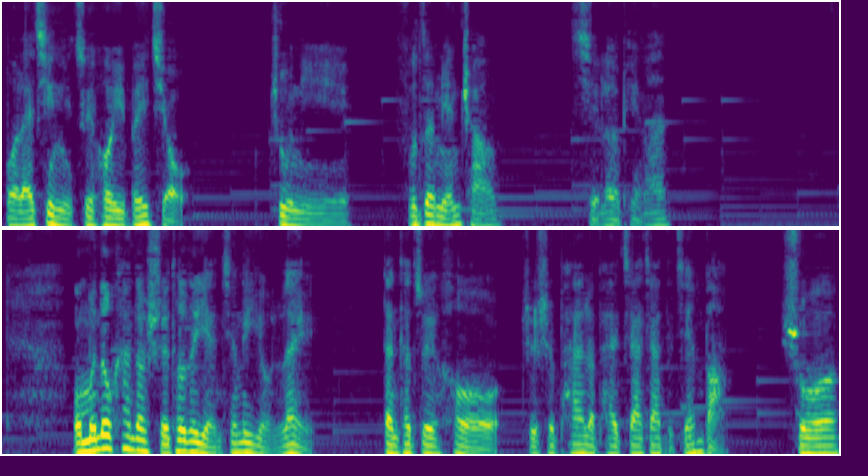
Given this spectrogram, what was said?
我来敬你最后一杯酒，祝你福泽绵长，喜乐平安。我们都看到石头的眼睛里有泪，但他最后只是拍了拍佳佳的肩膀，说：“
